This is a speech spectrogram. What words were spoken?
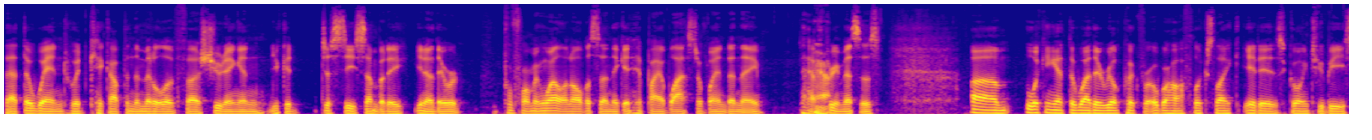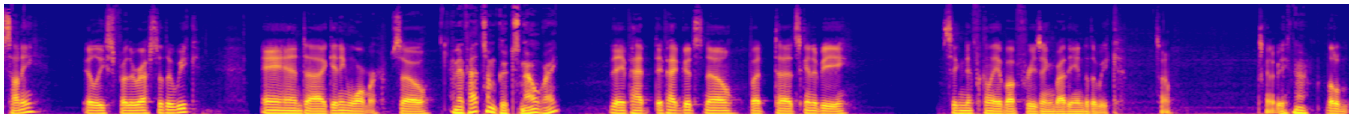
that the wind would kick up in the middle of uh, shooting, and you could just see somebody. You know, they were performing well, and all of a sudden they get hit by a blast of wind, and they have Yeah. three misses. Um, looking at the weather real quick for Oberhof, looks like it is going to be sunny, at least for the rest of the week, and uh, getting warmer. So And they've had some good snow, right? they've had they've had good snow, but uh, it's going to be significantly above freezing by the end of the week. So it's going to be Yeah. a little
